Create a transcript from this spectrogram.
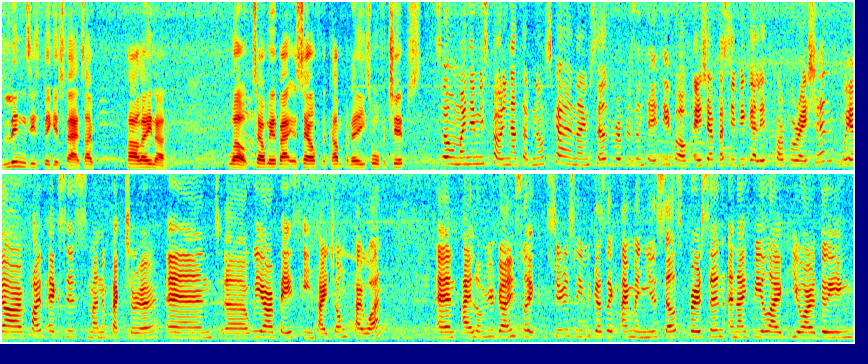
Lindsay's biggest fan. So, Paulina, well, tell me about yourself, the company, Swarf and Chips. So my name is Paulina Tarnowska and I'm sales representative of Asia Pacific Elite Corporation. We are five-axis manufacturer and uh, we are based in Taichung, Taiwan. And I love you guys, like seriously, because like I'm a new salesperson and I feel like you are doing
